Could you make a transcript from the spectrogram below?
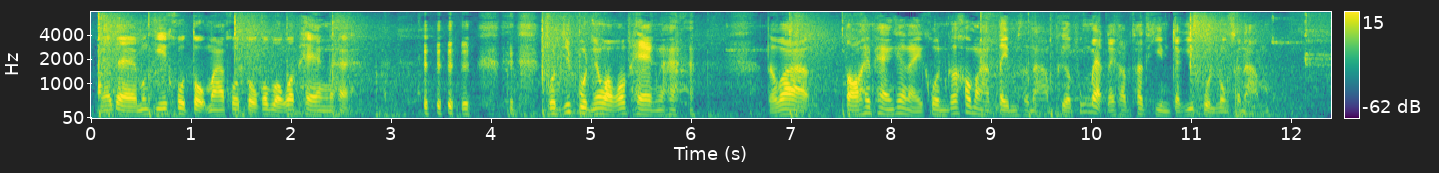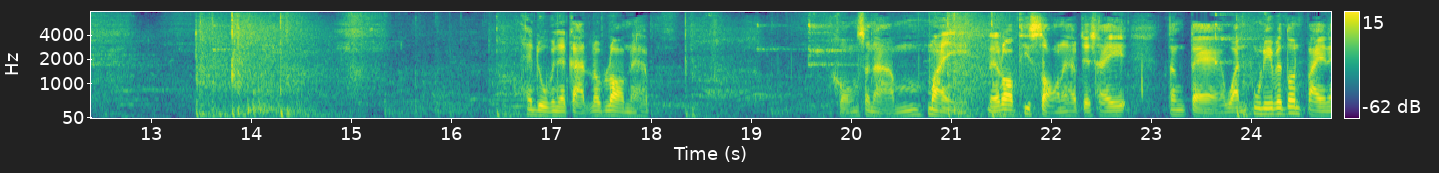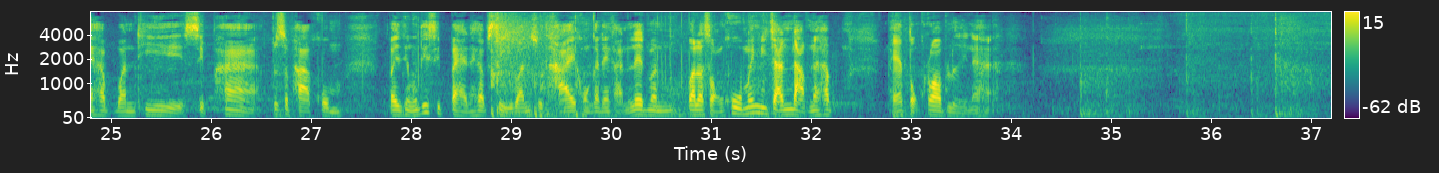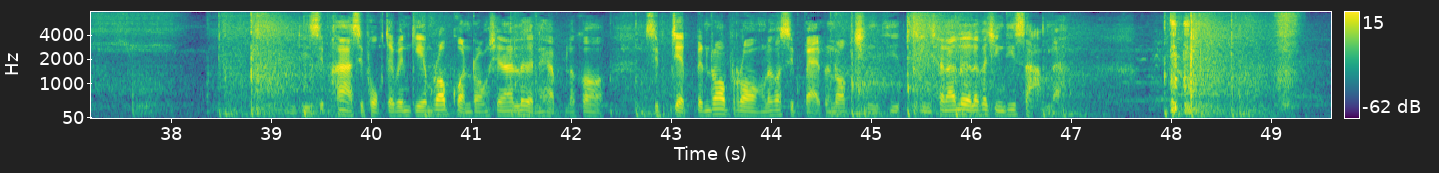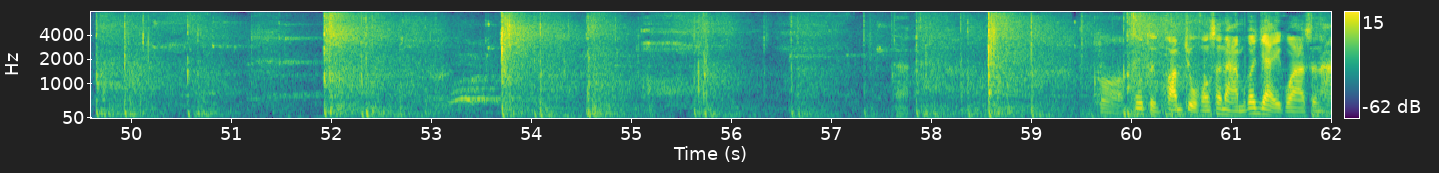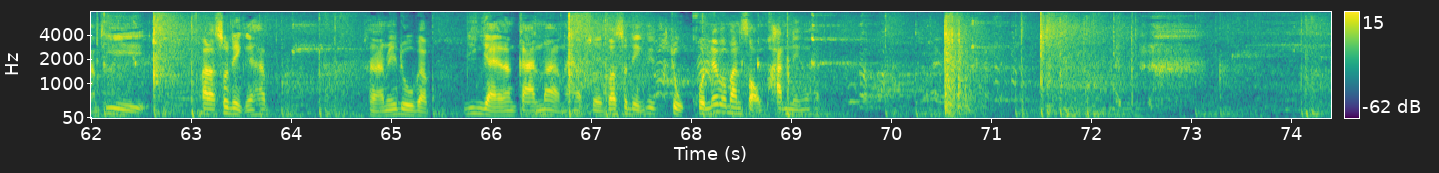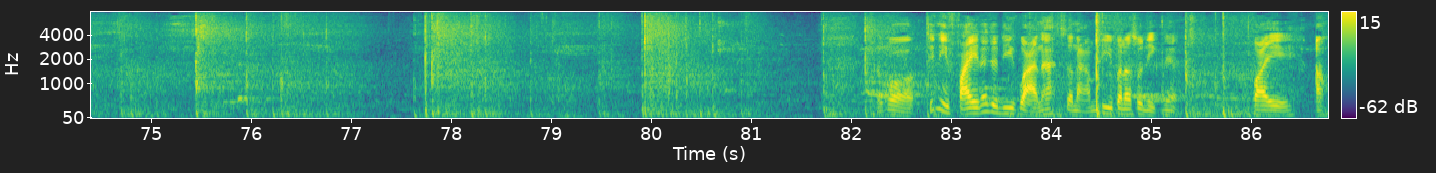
แม้แต่เมื่อกี้โคโตะมาโคโตะก็บอกว่าแพงนะฮะ คนญี่ปุ่นยังบอกว่าแพงนะฮะ แต่ว่าต่อให้แพงแค่ไหนคนก็เข้ามาเต็มสนามเกือบทุกแมตช์เลยครับ ถ้าทีมจากญี่ปุ่นลงสนาม ให้ดูบรรยากาศรอบๆนะครับ ของสนามใหม่ในรอบที่สองนะครับ จะใช้ตั้งแต่วันพรุ่งนี้เป็นต้นไปนะครับ วันที่ 15 พฤษภาคม ไปถึงวันที่ 18 นะครับ 4 วันสุดท้ายของการแข่งขันเล่นมันวันละสองคู่ไม่มีจันดับนะครับ แพ้ตกรอบเลยนะฮะ วัน ที่ 15 16 จะเป็นเกมรอบก่อนรองชนะเลิศนะครับ แล้วก็ 17 เป็นรอบรองแล้วก็ 18 เป็นรอบชิงที่ชิงชนะเลิศแล้วก็ชิงที่ 3 นะก็พูดถึงความจุของสนามก็ใหญ่กว่าสนามที่พาราโซนิกนะครับ สนามนี้ดูแบบ ยิ่งใหญ่อลังการมากนะครับ ส่วนพาราโซนิกนี่จุคนได้ประมาณ 2,000เองนะครับแล้วก็ที่นี่ไฟน่าจะดีกว่านะ สนามที่ Panasonic เนี่ย ไฟเอา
